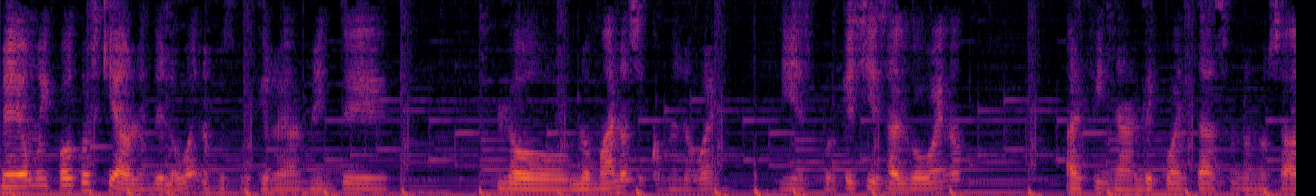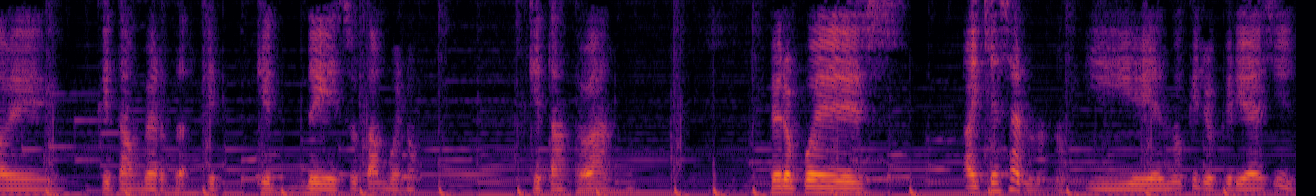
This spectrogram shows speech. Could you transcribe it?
veo muy pocos que hablen de lo bueno, pues porque realmente lo, lo malo se come lo bueno. Y es porque si es algo bueno, al final de cuentas uno no sabe qué tan verdad, qué, de eso tan bueno, qué tanto dan. Pero pues hay que hacerlo, ¿no? Y es lo que yo quería decir,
